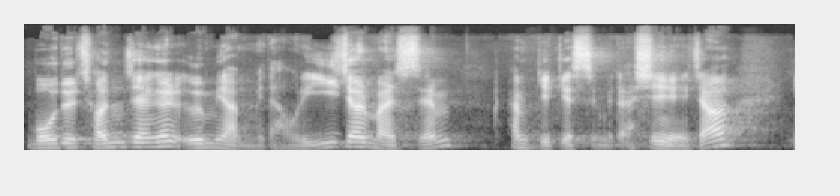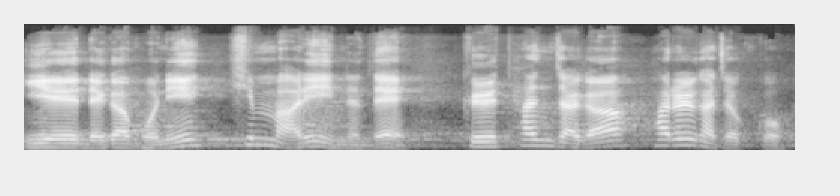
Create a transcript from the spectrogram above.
모두 전쟁을 의미합니다. 우리 2절 말씀 함께 읽겠습니다. 시작. 이에 내가 보니 흰 말이 있는데 그 탄자가 활을 가졌고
